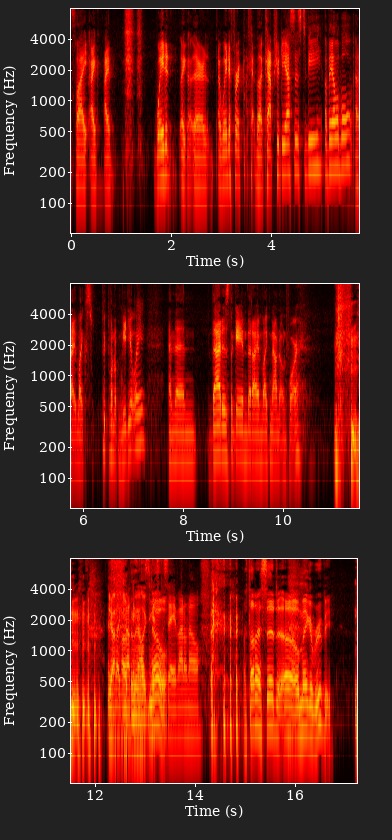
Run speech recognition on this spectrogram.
so I I, I waited like uh, I waited for the capture DSs to be available, and I like picked one up immediately, and then that is the game that I'm like now known for. 'Cause, Yeah, like and nothing they're else like, "No." the same. I don't know. I thought I said uh, Omega Ruby.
